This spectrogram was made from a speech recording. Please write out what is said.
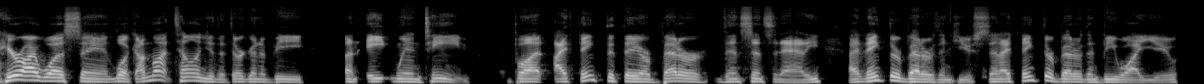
here I was saying, look, I'm not telling you that they're going to be an eight win team, but I think that they are better than Cincinnati. I think they're better than Houston. I think they're better than BYU.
